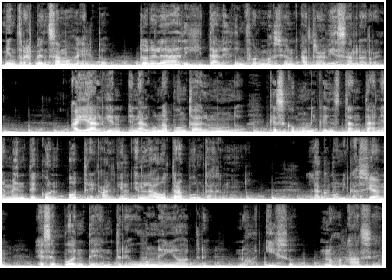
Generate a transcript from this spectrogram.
Mientras pensamos esto, toneladas digitales de información atraviesan la red. Hay alguien en alguna punta del mundo que se comunica instantáneamente con otro alguien en la otra punta del mundo. La comunicación, ese puente entre una y otra, nos hizo, nos hace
